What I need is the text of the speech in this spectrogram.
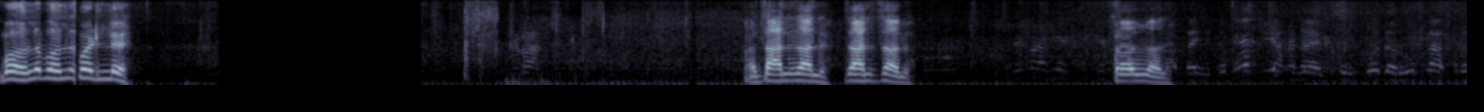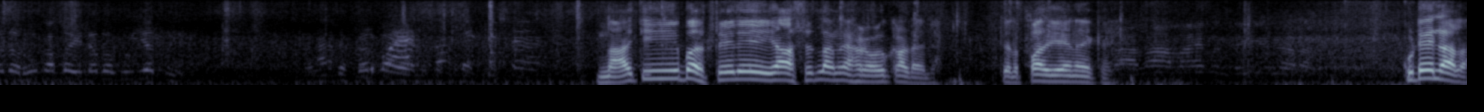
बसलं बसलं पडले. झालं झालं झालं चालू चालू झालं. नाही ती भरते रे असंच लागणार हळूहळू काढायला. त्याला पर्याय नाही काय. कुठे आला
